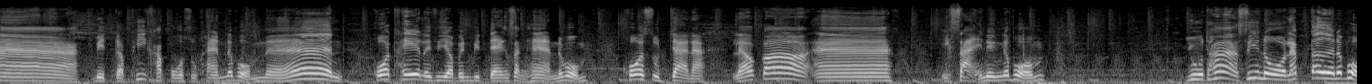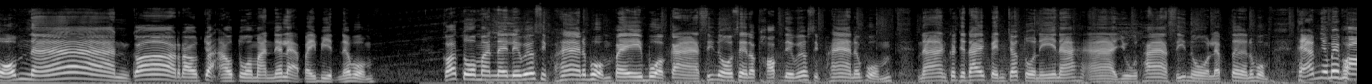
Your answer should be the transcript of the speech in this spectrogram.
อ่าบิดกับพี่คาโปซูแคนนะผมเนินโคตรเท่เลยทีเดียวเป็นบิดแดงสังหารนะผมโคตรสุดจัดอะแล้วก็อ่าอีกสายหนึ่งนะผมยูท่าซีโนแรปเตอร์นะผมนั่นก็เราจะเอาตัวมันนี่แหละไปบิดนะผม ก็ตัวมันในเลเวล 15 นะผมไปบวกกับซีโนเซราท็อปเลเวล 15 นะผมนั่นก็จะได้เป็นเจ้าตัวนี้นะอ่ายูท่าซีโนแรปเตอร์นะผม แถมยังไม่พอ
